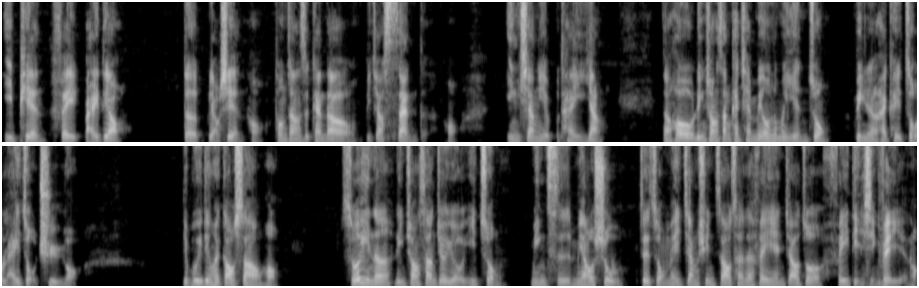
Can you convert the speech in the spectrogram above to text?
一片肺白掉。的表现哦，通常是看到比较散的哦，影像也不太一样，然后临床上看起来没有那么严重，病人还可以走来走去哦，也不一定会高烧哦，所以呢，临床上就有一种名词描述这种霉浆菌造成的肺炎，叫做非典型肺炎哦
